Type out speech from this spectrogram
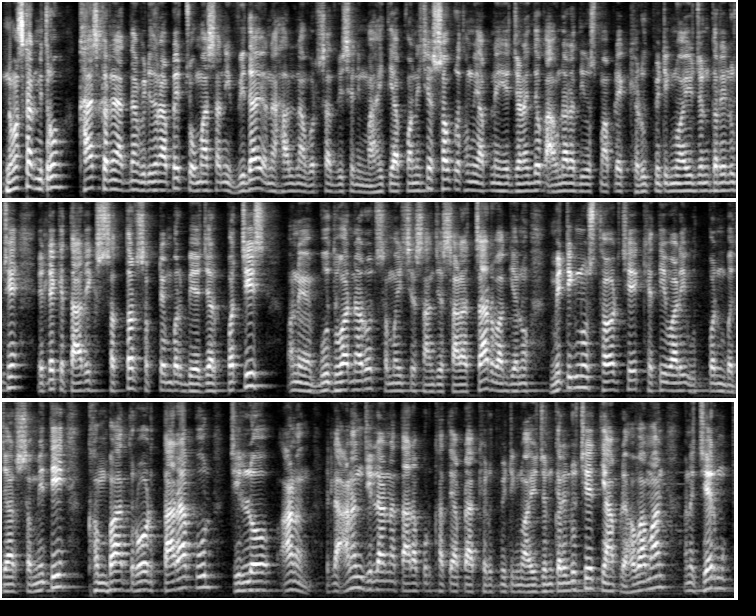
નમસ્કાર મિત્રો, ખાસ કરીને આજના વિડીયોને આપણે ચોમાસાની વિદાય અને હાલના વરસાદ વિશેની માહિતી આપવાની છે. સૌપ્રથમ આપણે એ જણાવી દઉં કે આવનારા દિવસમાં આપણે ખેડૂત મિટિંગનું આયોજન કરેલું છે. એટલે કે તારીખ સત્તર સપ્ટેમ્બર બે હજાર પચીસ અને બુધવારના રોજ સમય છે સાંજે સાડા ચાર વાગ્યાનો. મિટિંગનું સ્થળ છે ખેતીવાડી ઉત્પન્ન બજાર સમિતિ, ખંભાત રોડ, તારાપુર જિલ્લો આણંદ. એટલે આણંદ જિલ્લાના તારાપુર ખાતે આપણે આ ખેડૂત મિટિંગનું આયોજન કરેલું છે. ત્યાં આપણે હવામાન અને ઝેરમુક્ત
